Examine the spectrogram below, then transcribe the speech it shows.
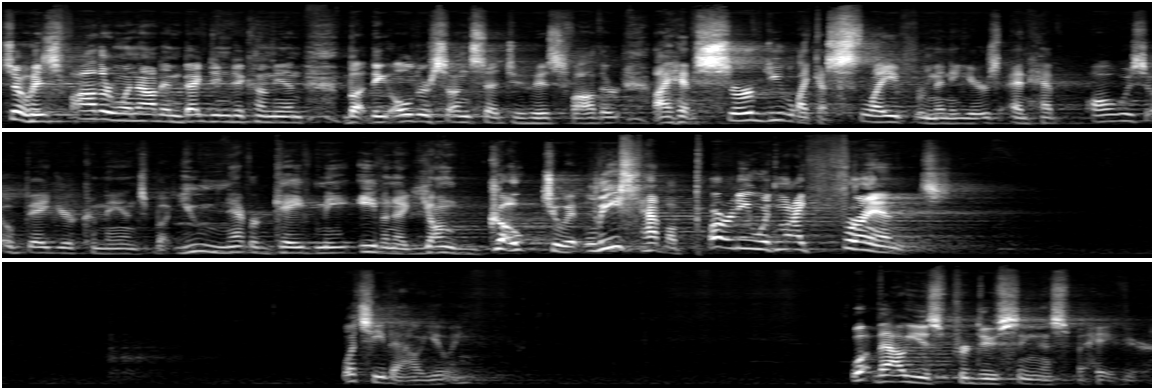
So his father went out and begged him to come in. But the older son said to his father, I have served you like a slave for many years and have always obeyed your commands, but you never gave me even a young goat to at least have a party with my friends. What's he valuing? What value is producing this behavior?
